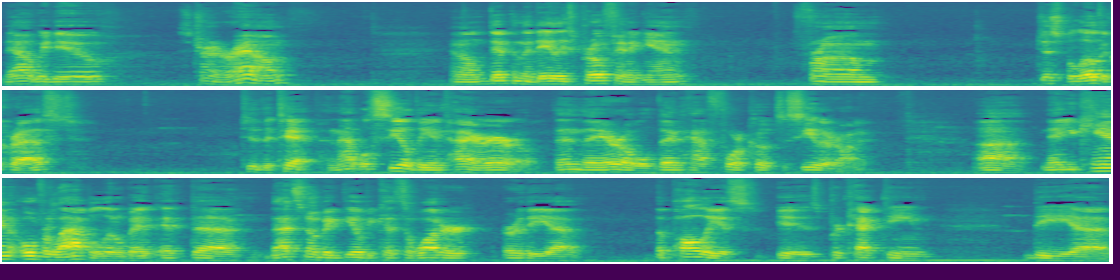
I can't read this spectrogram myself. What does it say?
Now what we do is turn it around and I'll dip in the Daly's Profin again from just below the crest to the tip and that will seal the entire arrow. Then the arrow will then have four coats of sealer on it. Uh, now you can overlap a little bit. It, uh, that's no big deal because the water or the uh, the poly is is protecting the uh,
